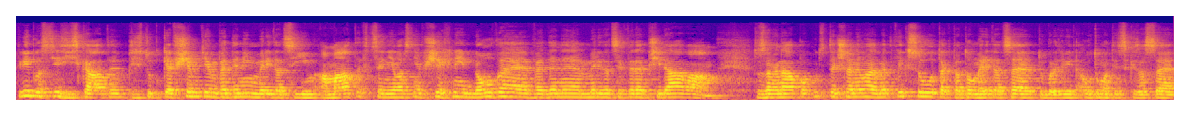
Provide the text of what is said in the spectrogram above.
kdy prostě získáte přístup ke všem těm vedeným meditacím a máte v ceně vlastně všechny nové vedené meditace, které přidávám. To znamená, pokud jste členové Netflixu, tak tato meditace tu budete mít automaticky zase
